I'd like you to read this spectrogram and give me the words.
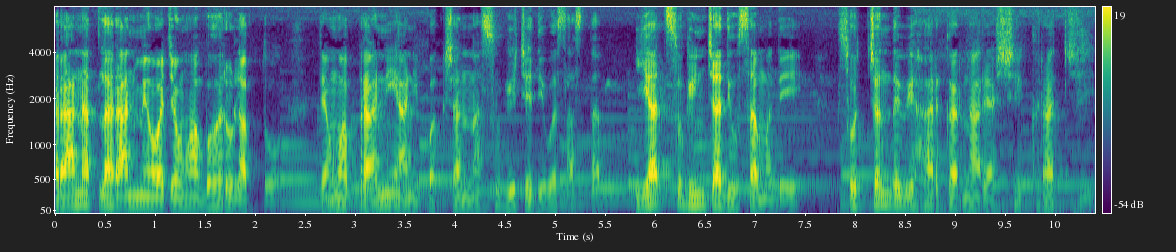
रानातला रानमेवा जेव्हा बहरू लागतो तेव्हा प्राणी आणि पक्ष्यांना सुगीचे दिवस असतात. याच सुगींच्या दिवसामध्ये स्वच्छंद विहार करणाऱ्या शेखराची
